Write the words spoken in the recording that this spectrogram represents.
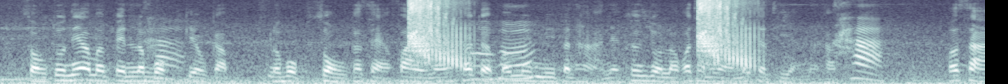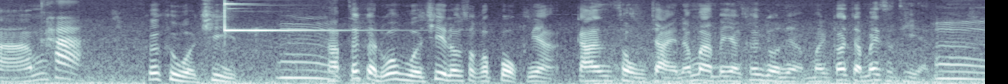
2 ตัวเนี้ยมันเป็นระบบค่ะเกี่ยวกับระบบส่งกระแสไฟนะถ้าเกิดว่าอ่าฮะมันมีปัญหาเนี่ยเครื่องยนต์เราก็ทำงานไม่เสถียรนะครับ ค่ะ ข้อค่ะ3ก็คือหัวฉีดอืมครับถ้าเกิดว่าหัวฉีดเราสกปรกเนี่ยการส่งจ่ายน้ำมันไปยังเครื่องยนต์เนี่ยมันก็จะไม่เสถียรอืม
